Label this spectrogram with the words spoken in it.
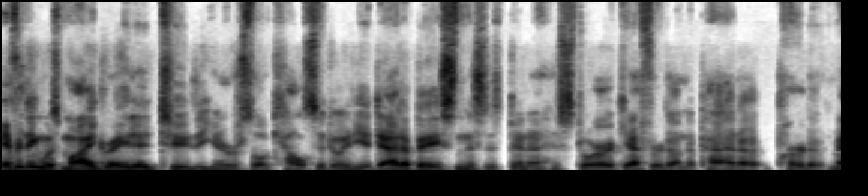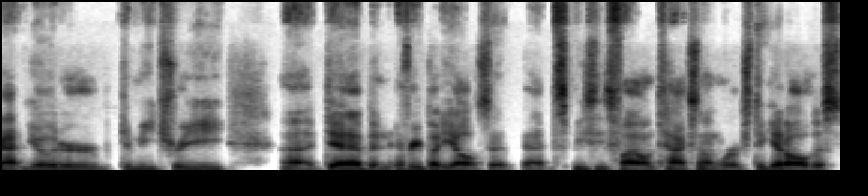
everything was migrated to the Universal Chalcidoidea database, and this has been a historic effort on the part of Matt Yoder, Dimitri, uh, Deb, and everybody else at, at Species File and Taxon Works to get all this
